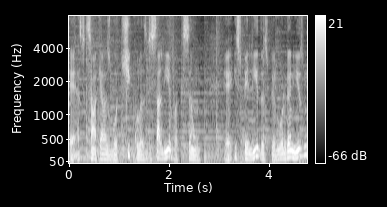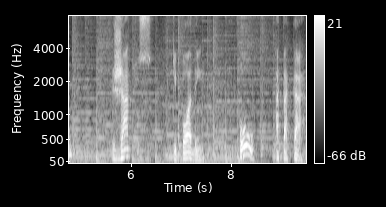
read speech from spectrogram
é, são aquelas gotículas de saliva que são é, expelidas pelo organismo, jatos que podem ou atacar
